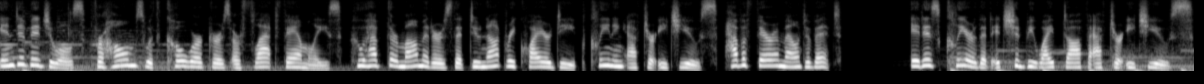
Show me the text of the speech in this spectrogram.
Individuals, for homes with co-workers or flat families, who have thermometers that do not require deep cleaning after each use, have a fair amount of it. It is clear that it should be wiped off after each use.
